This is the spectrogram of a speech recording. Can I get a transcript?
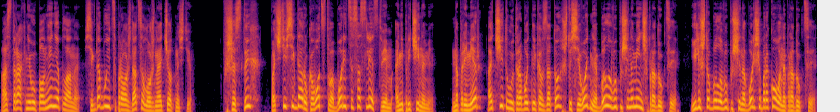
а страх невыполнения плана всегда будет сопровождаться ложной отчетностью. В-шестых, почти всегда руководство борется со следствием, а не причинами. Например, отчитывают работников за то, что сегодня было выпущено меньше продукции, или что было выпущено больше бракованной продукции,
